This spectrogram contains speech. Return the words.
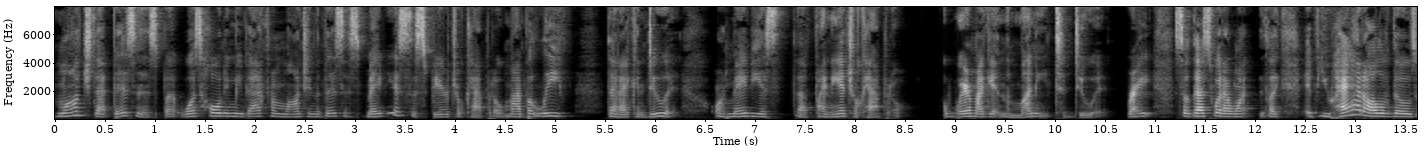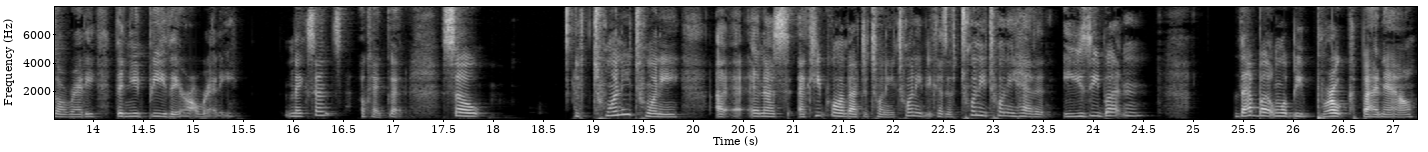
launch that business, but what's holding me back from launching the business? Maybe it's the spiritual capital, my belief that I can do it, or maybe it's the financial capital where am I getting the money to do it? Right. So that's what I want. Like, if you had all of those already, then you'd be there already. Make sense? Okay, good. So if 2020, uh, and I, I keep going back to 2020 because if 2020 had an easy button, that button would be broke by now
